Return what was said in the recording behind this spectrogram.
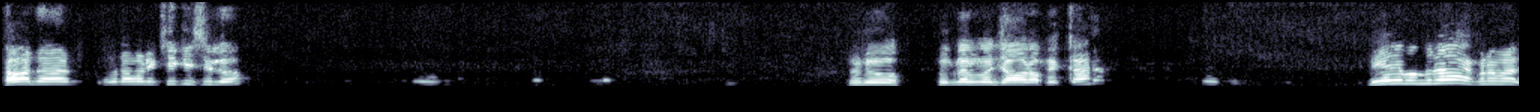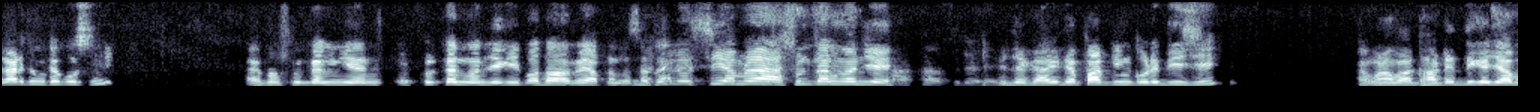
খাওয়া দাওয়া মোটামুটি ঠিকই ছিল। শুধু সুলতানগঞ্জ যাওয়ার অপেক্ষা। ঠিক আছে বন্ধুরা এখন আমরা গাড়িতে উঠে পড়ছি এখন সুলতানগঞ্জ সুলতানগঞ্জে গিয়ে কথা হবে আপনাদের সাথে। আমরা সুলতানগঞ্জে। এই যে গাড়িটা পার্কিং করে দিয়েছি। এখন আবার ঘাটের দিকে যাব।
